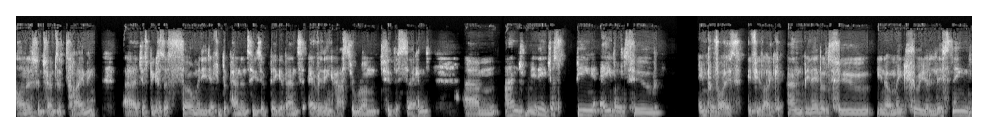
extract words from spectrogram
honest in terms of timing, uh, just because there's so many different dependencies of big events, everything has to run to the second. Um, and really just being able to improvise, if you like, and being able to, you know, make sure you're listening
